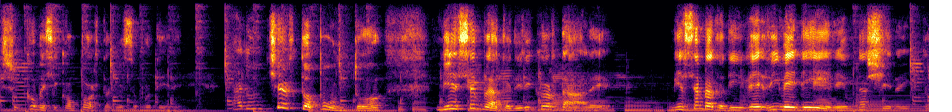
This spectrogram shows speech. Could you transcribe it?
su come si comporta questo potere ad un certo punto mi è sembrato di ricordare, mi è sembrato di rivedere una scena di.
